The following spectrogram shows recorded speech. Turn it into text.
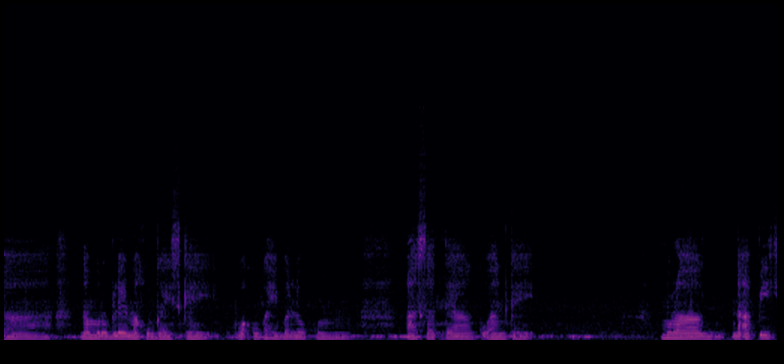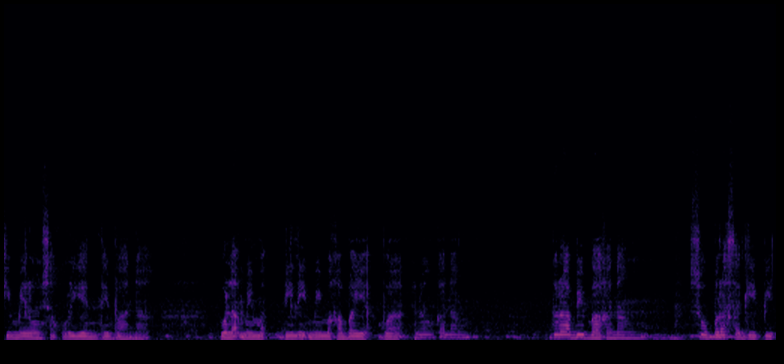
ah na problema ko guys kay wa ko kahibalo kung asa ta kuan kay murag naapiki meron sa kuryente ba na wala may ma- dili may makabaya ba ano grabe ba kanang sobra sa gipit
